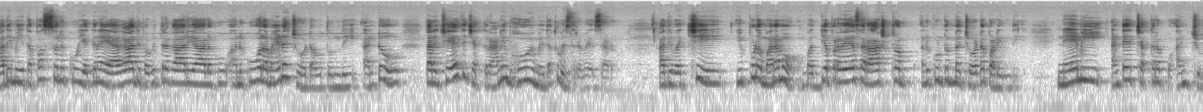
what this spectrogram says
అది మీ తపస్సులకు యజ్ఞ యాగాది పవిత్ర కార్యాలకు అనుకూలమైన చోటు అవుతుంది అంటూ తన చేతి చక్రాన్ని భూమి మీదకు విసిరవేశాడు. అది వచ్చి ఇప్పుడు మనము మధ్యప్రదేశ రాష్ట్రం అనుకుంటున్న చోట పడింది. నేమి అంటే చక్రపు అంచు.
